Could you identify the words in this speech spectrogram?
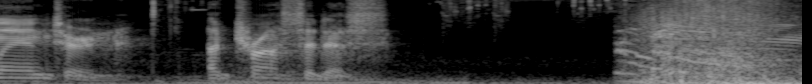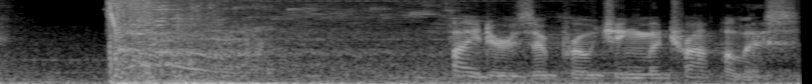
Lantern, Atrocitus. Fighters approaching Metropolis.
